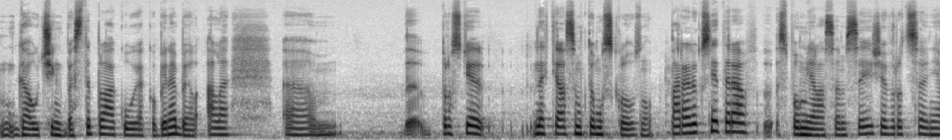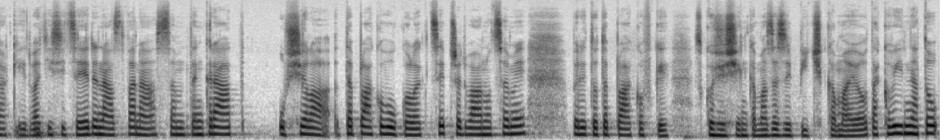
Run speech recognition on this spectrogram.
gaučing bez tepláků jako by nebyl, ale um, prostě nechtěla jsem k tomu sklouznout. Paradoxně teda vzpomněla jsem si, že v roce nějakých 2011-12 jsem tenkrát ušila teplákovou kolekci před Vánocemi. Byly to teplákovky s kožešinkama, se zipíčkama. Jo? Takový na to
